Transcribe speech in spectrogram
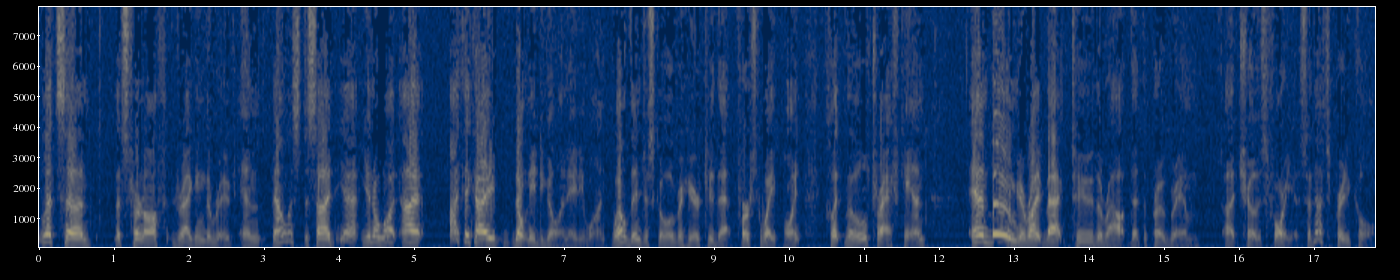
let's uh, let's turn off dragging the route, and now let's decide. Yeah, you know what? I I think I don't need to go on 81. Well, then just go over here to that first waypoint, click the little trash can, and boom, you're right back to the route that the program uh, chose for you. So that's pretty cool.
